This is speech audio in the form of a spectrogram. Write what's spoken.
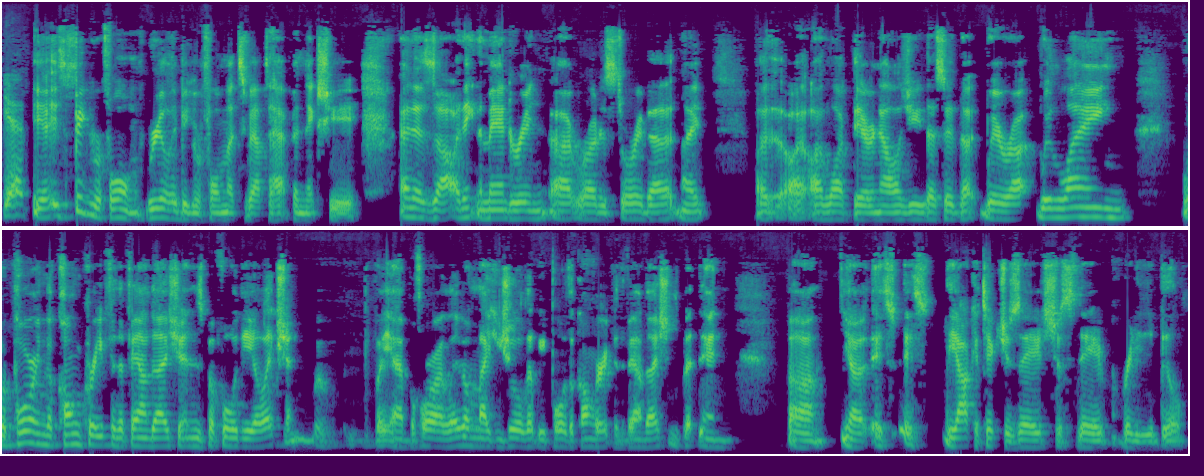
Yeah, yeah, it's big reform, really big reform that's about to happen next year. And as uh, I think the Mandarin uh, wrote a story about it, mate. I, I, I, like their analogy. They said that we're uh, we're laying, we're pouring the concrete for the foundations before the election. But, before I leave, I'm making sure that we pour the concrete for the foundations. But then, um, you know, it's it's the architecture's there. It's just there, ready to build.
